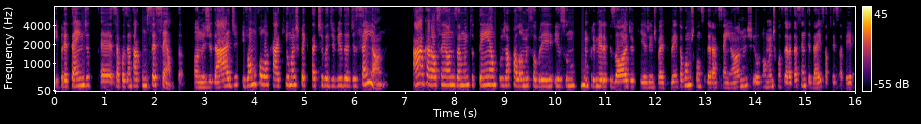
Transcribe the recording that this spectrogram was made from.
e pretende é, se aposentar com 60 anos de idade, e vamos colocar aqui uma expectativa de vida de 100 anos. Ah, Carol, 100 anos é muito tempo, já falamos sobre isso no, no primeiro episódio que a gente vai viver, então vamos considerar 100 anos. Eu normalmente considero até 110, só para vocês saberem,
